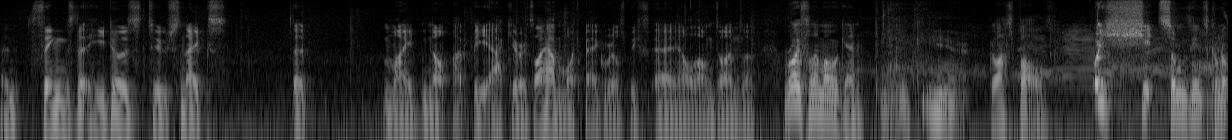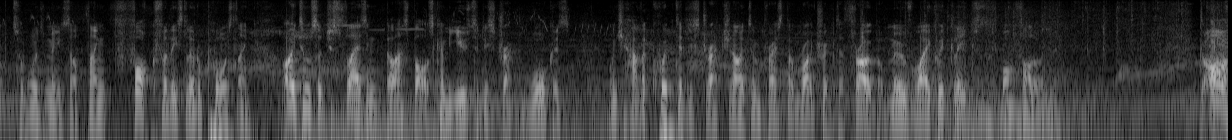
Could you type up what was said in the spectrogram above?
And things that he does to snakes might not be accurate. I haven't watched Bear Grylls uh, in a long time, so. Rifle ammo again. Look here. Glass bottles. Oh shit, something's coming up towards me, so thank fuck for this little pause thing. Items such as flares and glass bottles can be used to distract walkers. Once you have equipped a distraction item, press the right trigger to throw, but move away quickly because there's one following me. Oh,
